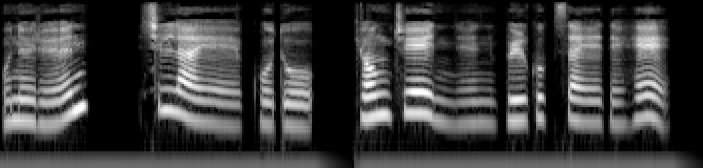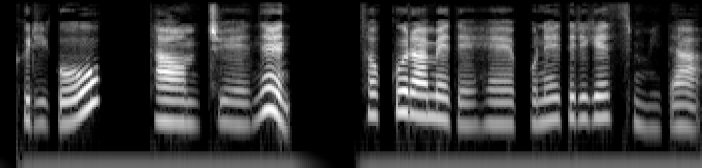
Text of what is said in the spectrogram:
오늘은 신라의 고도 경주에 있는 불국사에 대해 그리고 다음 주에는 석굴암에 대해 보내드리겠습니다.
